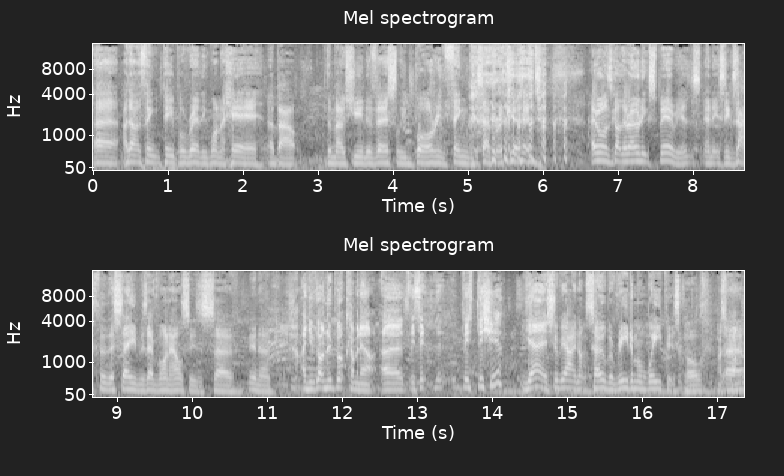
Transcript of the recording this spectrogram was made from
uh, I don't think people really want to hear about the most universally boring thing that's ever occurred. Everyone's got their own experience, and it's exactly the same as everyone else's. So you know. And you've got a new book coming out. Uh, is it th- this, this year? Yeah, it should be out in October. Read 'em and Weep, it's called. That's uh, on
